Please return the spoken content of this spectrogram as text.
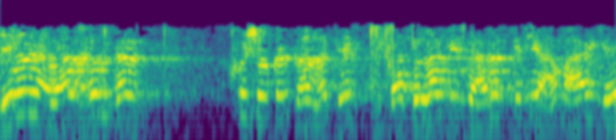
جنہوں نے آواز سن کر خوش ہو کر کہا کہ بیت اللہ کی زیارت کے لیے ہم آئیں گے،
